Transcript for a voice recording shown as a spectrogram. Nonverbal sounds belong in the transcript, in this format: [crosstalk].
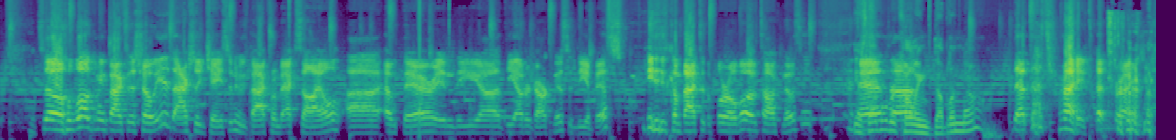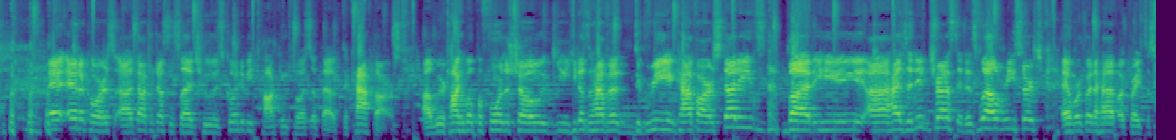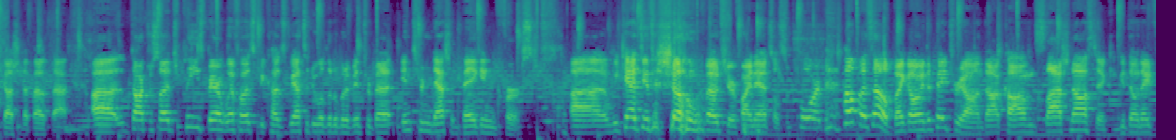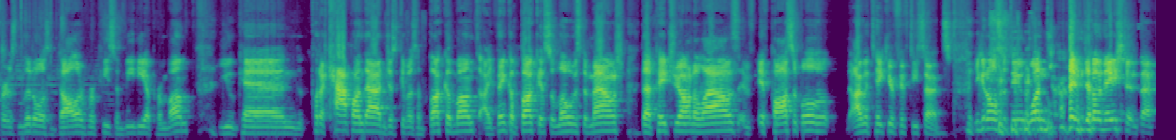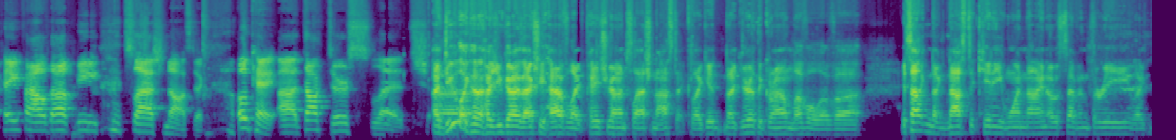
So welcoming back to the show is actually Jason, who's back from exile uh, out there in the uh, the outer darkness in the abyss. [laughs] He's come back to the Pleroma of Talk Gnosis. Is and, that what we're uh, calling Dublin now? That that's right. That's right. [laughs] and, and, of course, uh, Dr. Justin Sledge, who is going to be talking to us about the Cathars. Uh, we were talking about before the show. He, he, doesn't have a degree in Cathar studies, but he uh, has an interest and is well researched, and we're going to have a great discussion about that. Uh, Dr. Sledge, please bear with us because we have to do a little bit of inter- internet begging first. Uh, we can't do the [laughs] show without your financial support. Help us out by going to patreon.com/slash agnostic. You can donate for as little as a dollar per piece of media per month. You can put a cap on that and just give us a buck a month. I think a buck is the lowest amount that Patreon allows. If, if possible, I would take your 50 cents. You can also do [laughs] one-time donations at paypal.me slash Gnostic. Okay, uh, Dr. Sledge. I do uh, like how you guys actually have like Patreon slash Gnostic. Like it like you're at the ground level of uh it's not like Gnostic Kitty 19073. Like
